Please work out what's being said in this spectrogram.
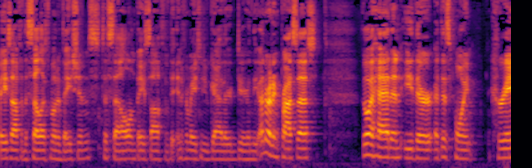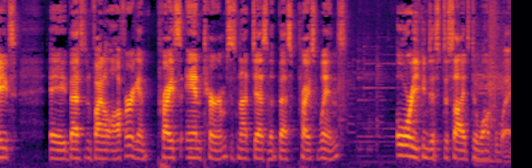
based off of the seller's motivations to sell and based off of the information you've gathered during the underwriting process, go ahead and either at this point create a best and final offer. Again, price and terms. It's not just the best price wins. Or you can just decide to walk away.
